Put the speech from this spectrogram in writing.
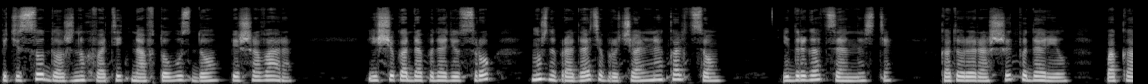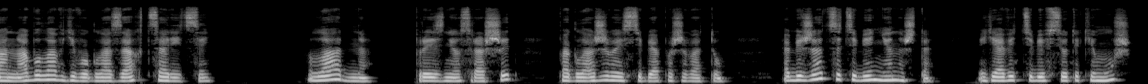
Пятисот должно хватить на автобус до Пешавара. Еще когда подойдет срок, можно продать обручальное кольцо и драгоценности, которые Рашид подарил, пока она была в его глазах царицей. «Ладно», — произнес Рашид, поглаживая себя по животу. «Обижаться тебе не на что. Я ведь тебе все-таки муж,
